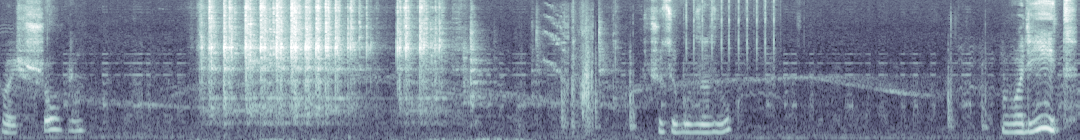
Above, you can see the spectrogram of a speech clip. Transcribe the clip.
пройшов. вже. Що це був за звук? Воріт.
